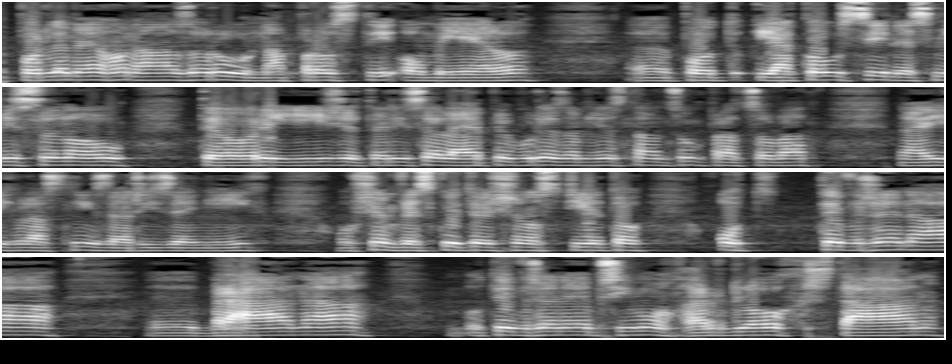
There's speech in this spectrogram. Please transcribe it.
podle mého názoru naprostý omyl eh, pod jakousi nesmyslnou teorií, že tedy se lépe bude zaměstnancům pracovat na jejich vlastních zařízeních. Ovšem ve skutečnosti je to otevřená Eh, brána, otevřené přímo hrdlo, chřtán,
